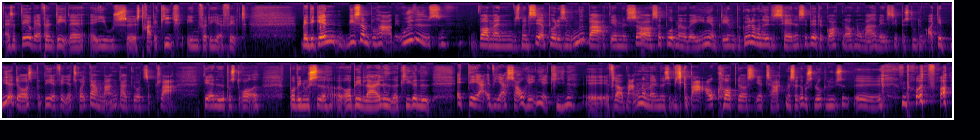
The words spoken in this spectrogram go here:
Altså det er jo i hvert fald en del af, af EU's øh, strategi inden for det her felt. Men igen, ligesom du har med udvidelsen, hvor man, hvis man ser på det sådan umiddelbart, jamen så, så burde man jo være enige om det. Når man begynder at gå ned i detaljen, så bliver det godt nok nogle meget vanskelige beslutninger. Og det bliver det også på det her felt. Jeg tror ikke, der er mange, der har gjort sig klar dernede på strået, hvor vi nu sidder oppe i en lejlighed og kigger ned, at det er, at vi er så afhængige af Kina. Øh, for der er mange, når man siger, vi skal bare afkoble os. Ja tak, men så kan du slukke lyset. Øh, både for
